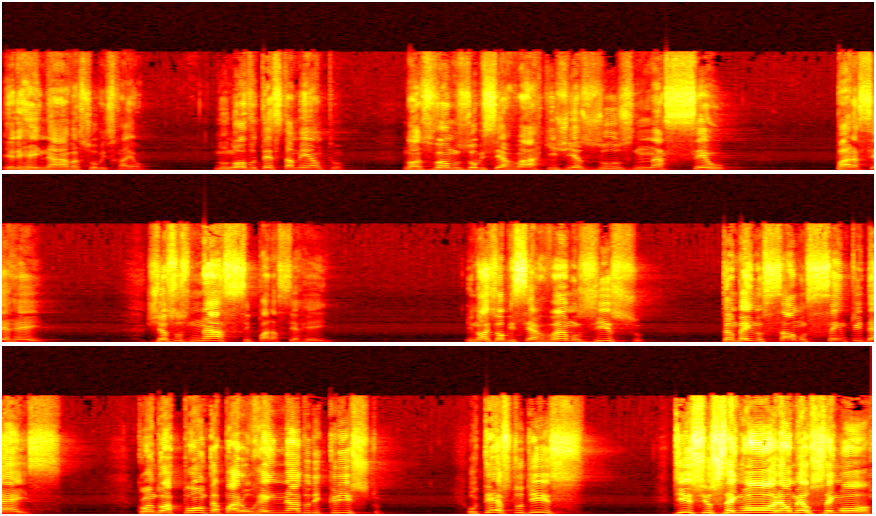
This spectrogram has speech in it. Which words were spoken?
Ele reinava sobre Israel. No Novo Testamento, nós vamos observar que Jesus nasceu para ser rei. Jesus nasce para ser rei. E nós observamos isso também no Salmo 110, quando aponta para o reinado de Cristo. O texto diz: Disse o Senhor ao meu Senhor:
